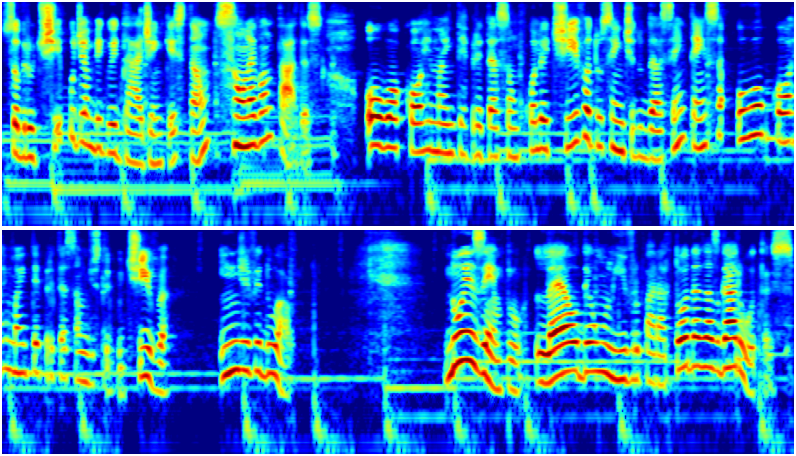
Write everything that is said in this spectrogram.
sobre o tipo de ambiguidade em questão são levantadas. Ou ocorre uma interpretação coletiva do sentido da sentença, ou ocorre uma interpretação distributiva individual. No exemplo, Léo deu um livro para todas as garotas.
